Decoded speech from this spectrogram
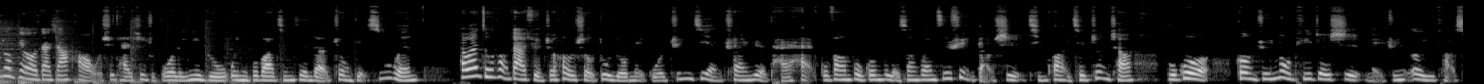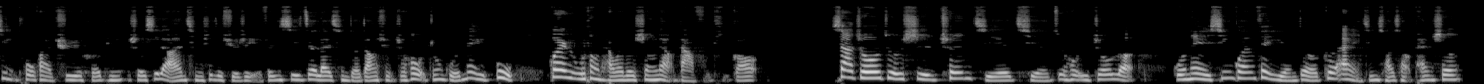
众朋友，大家好，我是台视主播林奕如，为您播报今天的重点新闻。台湾总统大选之后，首度有美国军舰穿越台海，国防部公布了相关资讯，表示情况一切正常。不过，共军怒批这是美军恶意挑衅，破坏区域和平。熟悉两岸情势的学者也分析，在赖清德当选之后，中国内部关于武统台湾的声量大幅提高。下周就是春节前最后一周了，国内新冠肺炎的个案已经悄悄攀升。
